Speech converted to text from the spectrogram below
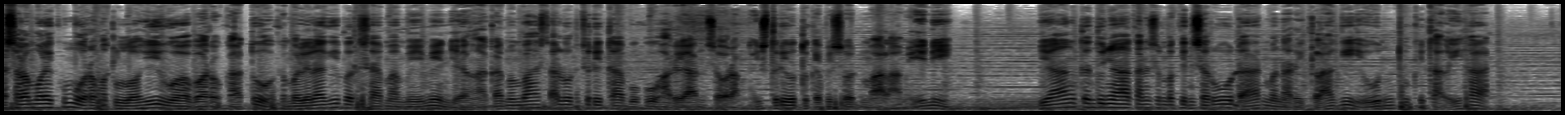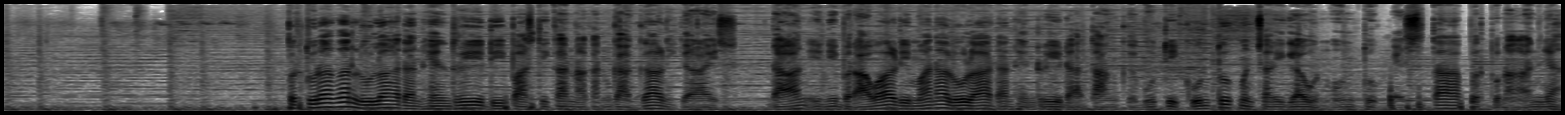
Assalamualaikum warahmatullahi wabarakatuh. Kembali lagi bersama Mimin yang akan membahas alur cerita buku harian seorang istri untuk episode malam ini. Yang tentunya akan semakin seru dan menarik lagi untuk kita lihat. Pertunangan Lula dan Henry dipastikan akan gagal nih guys dan ini berawal di mana Lula dan Henry datang ke butik untuk mencari gaun untuk pesta pertunangannya.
